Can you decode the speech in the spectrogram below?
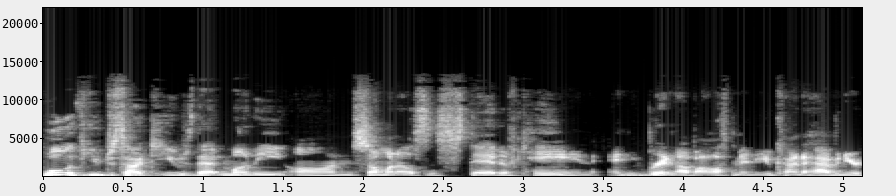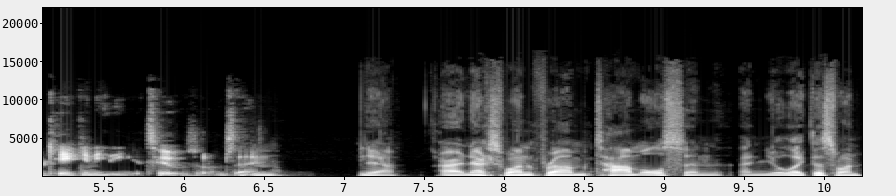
Well, if you decide to use that money on someone else instead of Kane, and you bring up Othmann, you kind of having your cake and eating it too. Is what I'm saying. Mhm. Yeah. All right. Next one from Tom Olson, and you'll like this one.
